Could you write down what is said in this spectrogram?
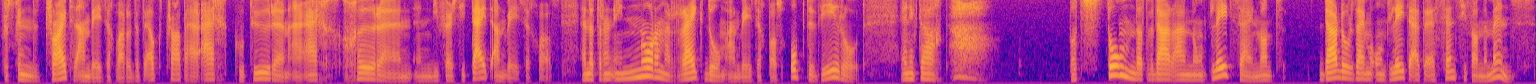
verschillende tribes aanwezig waren. Dat elke tribe haar eigen cultuur en haar eigen geuren en, en, diversiteit aanwezig was. En dat er een enorme rijkdom aanwezig was op de wereld. En ik dacht, oh, wat stom dat we daaraan ontleed zijn. Want daardoor zijn we ontleed uit de essentie van de mens.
